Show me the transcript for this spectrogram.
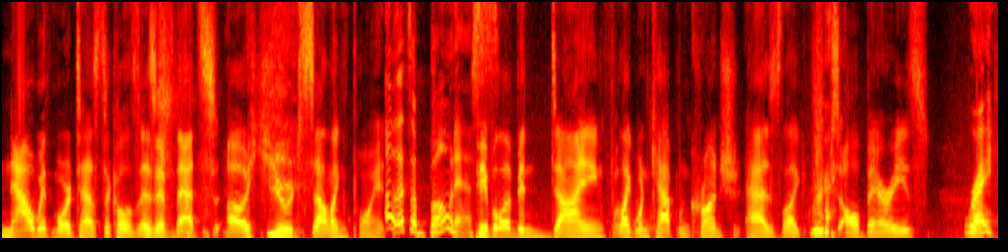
now with more testicles, as if that's a huge selling point. Oh, that's a bonus. People have been dying for like when Captain Crunch has like oops all berries, right?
